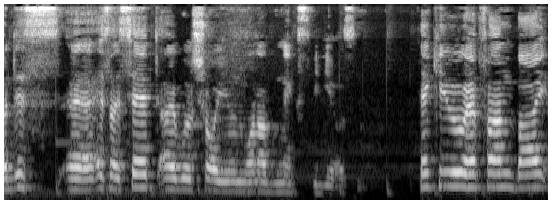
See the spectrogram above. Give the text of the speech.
But this, uh, as I said, I will show you in one of the next videos. Thank you, have fun, bye.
